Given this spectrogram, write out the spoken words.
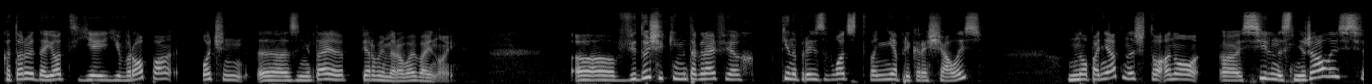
которую дает ей Европа, очень э, занятая Первой мировой войной. Э, в ведущих кинематографиях кинопроизводство не прекращалось, но понятно, что оно э, сильно снижалось.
